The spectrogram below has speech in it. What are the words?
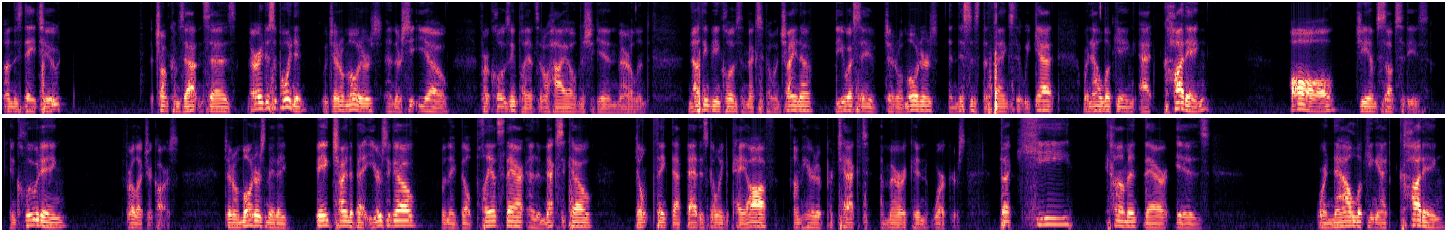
on this day two, Trump comes out and says, very disappointed with General Motors and their CEO for closing plants in Ohio, Michigan, Maryland. Nothing being closed in Mexico and China. The USA General Motors, and this is the thanks that we get. We're now looking at cutting all GM subsidies, including for electric cars. General Motors made a big China bet years ago when they built plants there and in Mexico. Don't think that bet is going to pay off. I'm here to protect American workers. The key comment there is we're now looking at cutting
